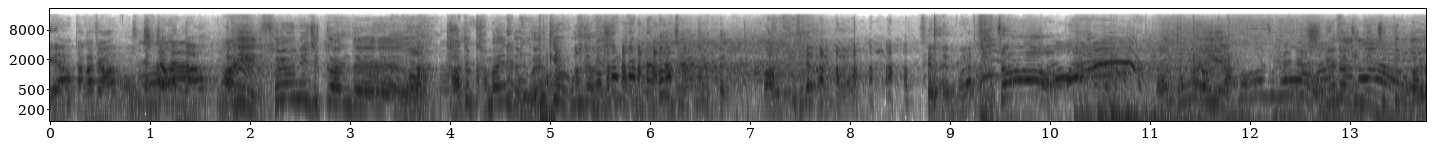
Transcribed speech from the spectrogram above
불입이야. 다 가자. 진짜 간다? 아니 소연이 집 가는데 다들 가만히 있는데 왜 이렇게 혼자 계시? 진짜 갈 거야? 진짜 갈 거야? 가자. 어, 동물이. 집에나 좀 일찍 들어가요.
